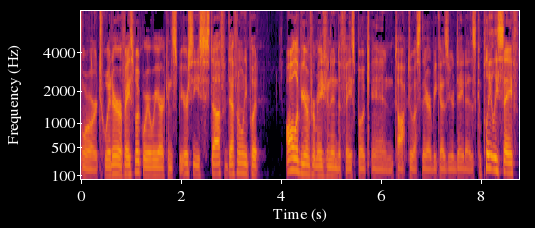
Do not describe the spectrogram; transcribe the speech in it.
or Twitter or Facebook, where we are conspiracy stuff. Definitely put all of your information into Facebook and talk to us there because your data is completely safe.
